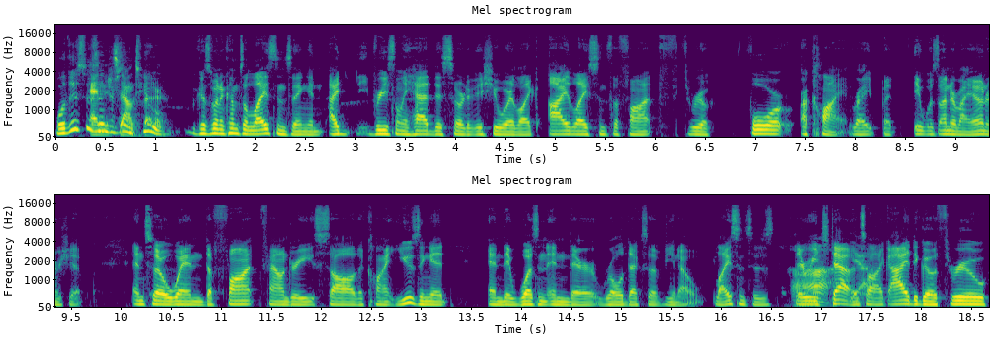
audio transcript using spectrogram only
Well, this is And interesting too better. because when it comes to licensing, and I recently had this sort of issue where like I licensed the font through a, for a client, right? But it was under my ownership, and so when the font foundry saw the client using it and it wasn't in their Rolodex of you know licenses, they reached out, and so like I had to go through,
